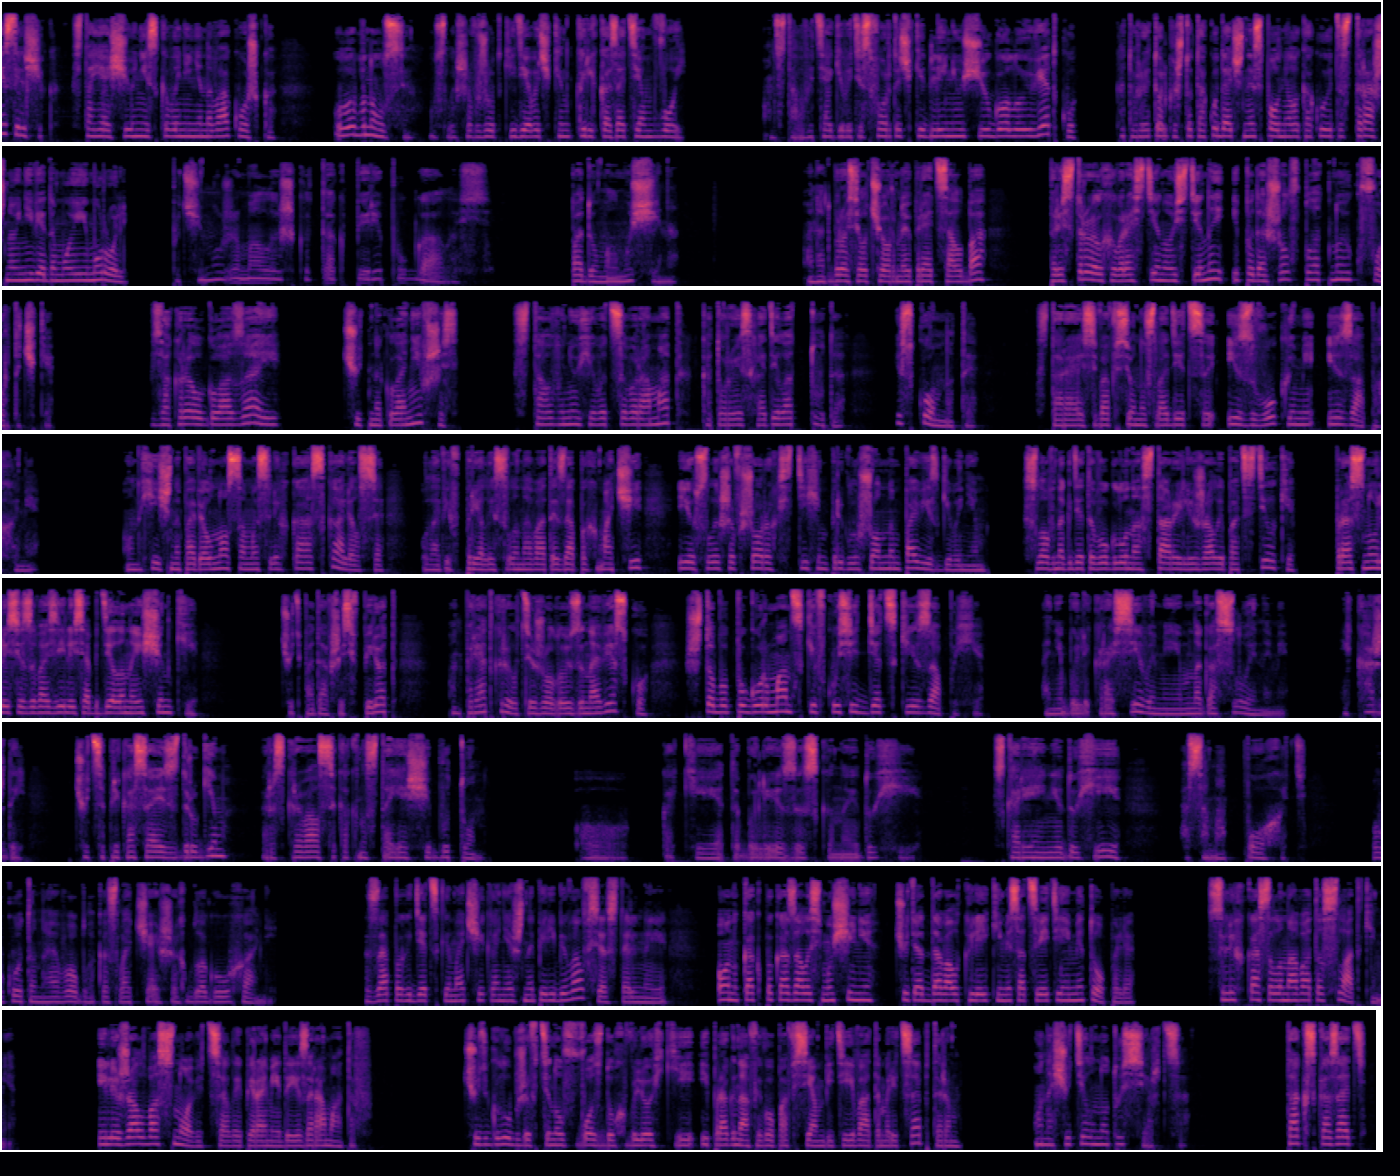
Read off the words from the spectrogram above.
Писальщик, стоящий у низкого Нининого окошка, улыбнулся, услышав жуткий девочкин крик, а затем вой. Он стал вытягивать из форточки длиннющую голую ветку, которая только что так удачно исполнила какую-то страшную неведомую ему роль. «Почему же малышка так перепугалась?» — подумал мужчина. Он отбросил черную прядь со лба, пристроил хворостину у стены и подошел вплотную к форточке. Закрыл глаза и, чуть наклонившись, стал внюхиваться в аромат, который исходил оттуда, из комнаты, стараясь вовсю насладиться и звуками, и запахами. Он хищно повел носом и слегка оскалился, уловив прелый солоноватый запах мочи и услышав шорох с тихим приглушенным повизгиванием, словно где-то в углу на старой лежалой подстилке проснулись и завозились обделанные щенки. Чуть подавшись вперед, он приоткрыл тяжелую занавеску, чтобы по-гурмански вкусить детские запахи. Они были красивыми и многослойными, и каждый, чуть соприкасаясь с другим, раскрывался как настоящий бутон. О, какие это были изысканные духи! Скорее не духи, а сама похоть, укутанная в облако сладчайших благоуханий. Запах детской мочи, конечно, перебивал все остальные. Он, как показалось мужчине, чуть отдавал клейкими соцветиями тополя, слегка солоновато-сладкими, и лежал в основе целой пирамиды из ароматов. Чуть глубже втянув воздух в легкие и прогнав его по всем витиеватым рецепторам, он ощутил ноту сердца. Так сказать,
